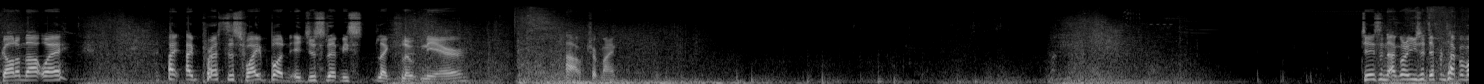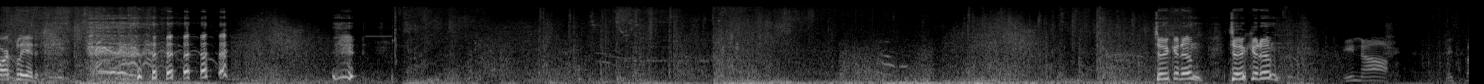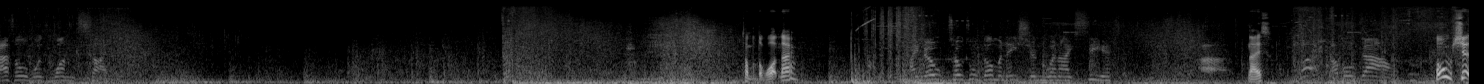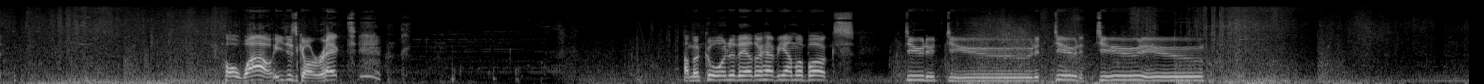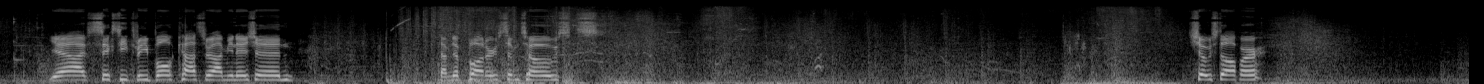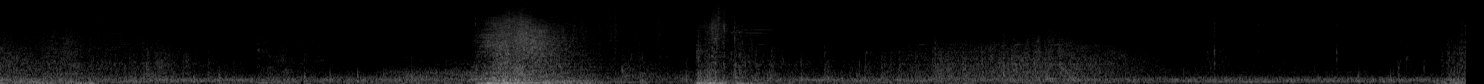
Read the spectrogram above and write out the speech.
Got him that way. I I pressed the swipe button. It just let me like float in the air. Oh, trip mine. Jason, I'm gonna use a different type of arc blade. Duking him! Duking him! Enough. This battle was one-sided. Top of the what now? I know total domination when I see it. Nice. Oh shit! Oh wow, he just got wrecked. I'm gonna go into the other heavy ammo box. Do do do do do do do. Yeah, I have 63 bolt caster ammunition. Time to butter some toasts. Showstopper.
